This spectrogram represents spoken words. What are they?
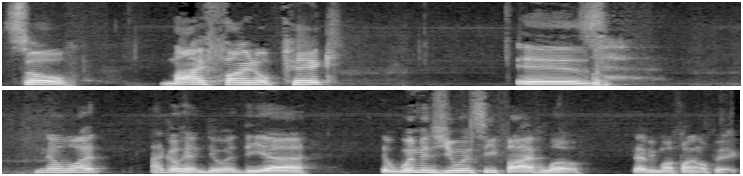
so my final pick is, you know what? I'll go ahead and do it. The uh, the women's UNC five low. That'd be my final pick.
